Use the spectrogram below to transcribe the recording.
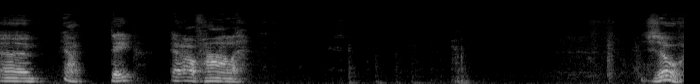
uh, ja, tape eraf halen. Zo.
